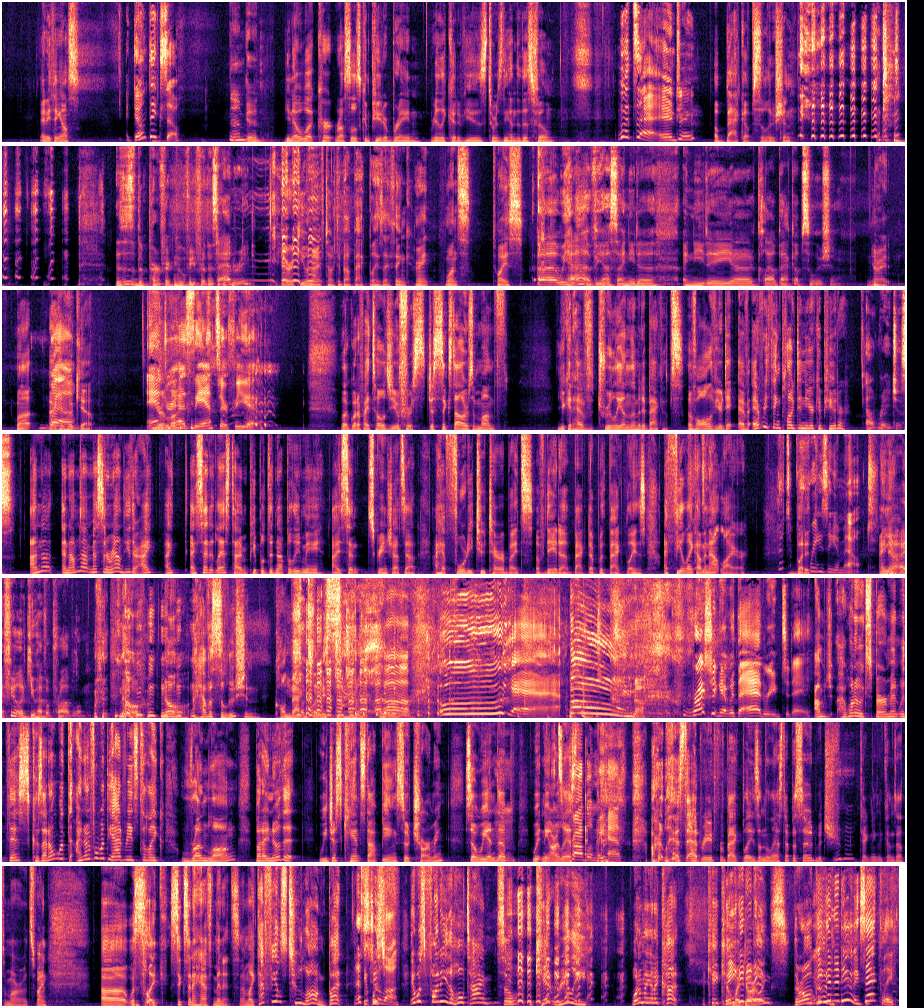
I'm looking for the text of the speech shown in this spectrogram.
Anything else? I don't think so. I'm good. You know what Kurt Russell's computer brain really could have used towards the end of this film? What's that, Andrew? A backup solution. This is the perfect movie for this ad read. Erich, you and I have talked about Backblaze, I think, right? Once, twice. Uh, we have, yes. I need a, I need a uh, cloud backup solution. All right. Well, I can hook you up. Andrew has the answer for you. Look, what if I told you for just six dollars a month, you could have truly unlimited backups of all of your data, of everything plugged into your computer? Outrageous. I'm not, and I'm not messing around either. I, I, I said it last time. People did not believe me. I sent screenshots out. I have 42 terabytes of data backed up with Backblaze. I feel like I'm an outlier. That's But a it- crazy amount. I know. Yeah, I feel like you have a problem. no, no. I have a solution called You're some sort of Backblaze. digital hoarder. Oh yeah, Boom! No. crushing it with the ad read today. I'm I want to experiment with this because I don't want the I never want the ad reads to like run long, but I know that we just can't stop being so charming. So we end up Whitney our last problem we have. our last ad read for Backblaze on the last episode, which Mm-hmm. technically comes out tomorrow. It's fine. Uh, was like six and a half minutes. I'm like, that feels too long, but That's it too was, long. It was funny the whole time, so can't really. What am I gonna cut? I can't kill my gonna do? darlings. They're all What good. What are you gonna do exactly?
